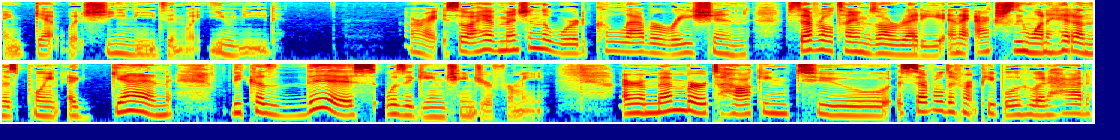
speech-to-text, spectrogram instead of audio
and get what she needs and what you need All right, so I have mentioned the word collaboration several times already, and I actually want to hit on this point again because this was a game changer for me. I remember talking to several different people who had had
